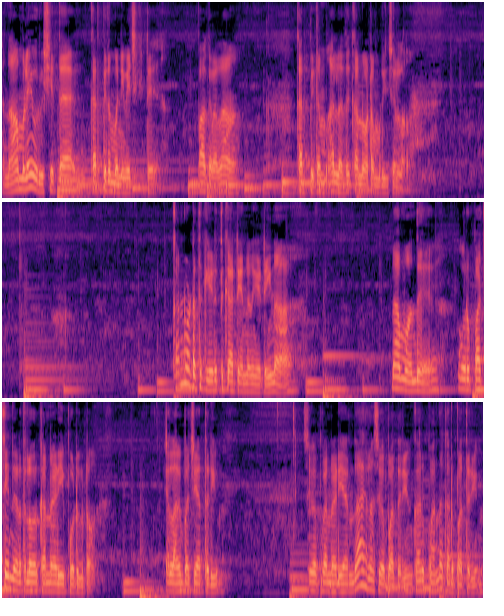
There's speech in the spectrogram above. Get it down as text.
நாமளே ஒரு விஷயத்தை கற்பிதம் பண்ணி வச்சுக்கிட்டு பார்க்குறதான் கற்பிதம் அல்லது கண்ணோட்டம் அப்படின்னு சொல்லலாம். கண்ணோட்டத்துக்கு எடுத்துக்காட்டு என்னன்னு கேட்டிங்கன்னா நாம் வந்து ஒரு பச்சை நிறத்தில் ஒரு கண்ணாடி போட்டுக்கிட்டோம். எல்லாமே பச்சையாக தெரியும். சிவப்பு கண்ணாடியாக இருந்தால் எல்லாம் சிவப்பாக தெரியும். கருப்பாக இருந்தால் கருப்பாக தெரியும்.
